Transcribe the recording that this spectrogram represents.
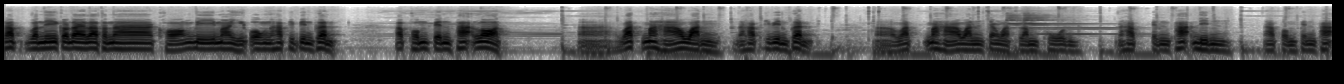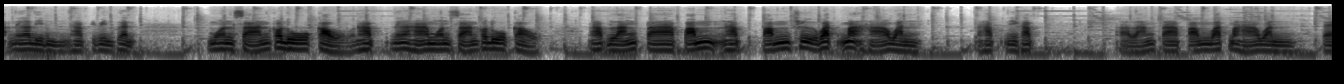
ครับวันนี้ก็ได้ราธนาของดีมาอีกองค์นะครับพี่ปินเพื่อนครับผมเป็นพระรอดอวัดมหาวันนะครับพี่ปินเพื่อนอวัดมหาวันจังหวัดลำพูนนะครับ เป็นพระดินนะครับผมเป็นพระเนื้อดินนะครับพี่ปินเพื่อน มวลสารก็ดูเก่านะครับ เนื้อหามวลสารก็ดูเก่านะครับ หลังตาปั๊มนะครับปั๊มชื่อวัดมหาวันนะครับนี่ครับหลังตาปั๊มวัดมหาวัน แต่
